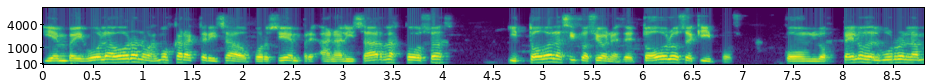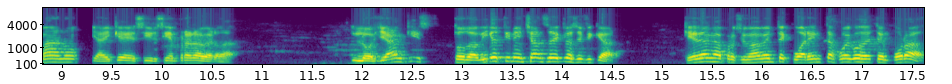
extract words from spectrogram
Y en béisbol ahora nos hemos caracterizado por siempre analizar las cosas y todas las situaciones de todos los equipos con los pelos del burro en la mano y hay que decir siempre la verdad. Los Yankees todavía tienen chance de clasificar. Quedan aproximadamente 40 juegos de temporada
